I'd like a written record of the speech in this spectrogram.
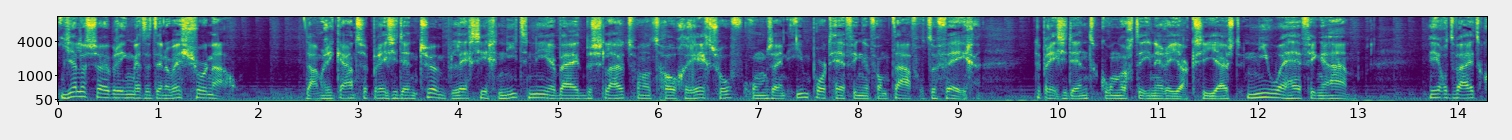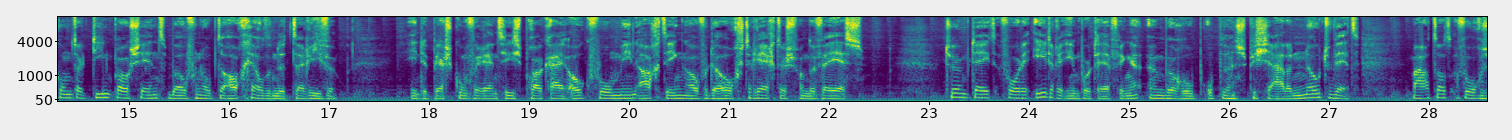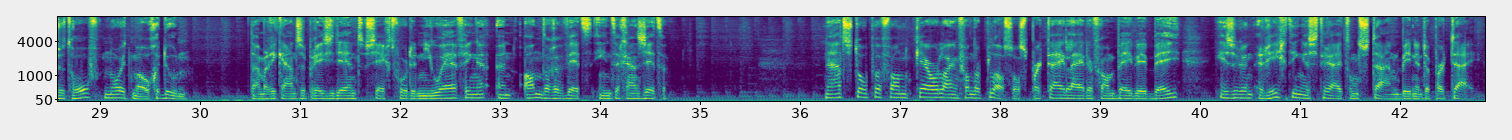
Jelle Seubring met het NOS Journaal. De Amerikaanse president Trump legt zich niet neer bij het besluit van het Hoge Rechtshof... om zijn importheffingen van tafel te vegen. De president kondigde in een reactie juist nieuwe heffingen aan. Wereldwijd komt er 10% bovenop de al geldende tarieven. In de persconferentie sprak hij ook vol minachting over de hoogste rechters van de VS. Trump deed voor de eerdere importheffingen een beroep op een speciale noodwet... maar had dat volgens het Hof nooit mogen doen. De Amerikaanse president zegt voor de nieuwe heffingen een andere wet in te gaan zetten. Na het stoppen van Caroline van der Plas als partijleider van BBB... is er een richtingenstrijd ontstaan binnen de partij.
